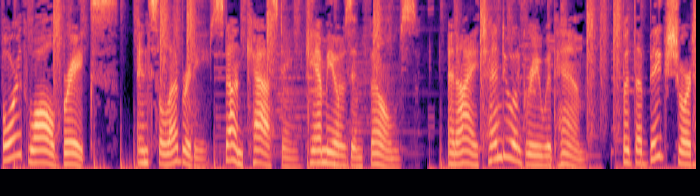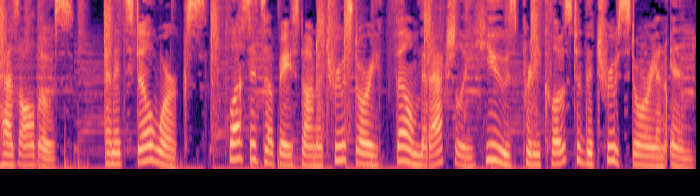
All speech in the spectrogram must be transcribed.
fourth wall breaks, and celebrity stunt casting cameos in films. And I tend to agree with him. But The Big Short has all those. And it still works. Plus it's a based on a true story film that actually hews pretty close to the true story and in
